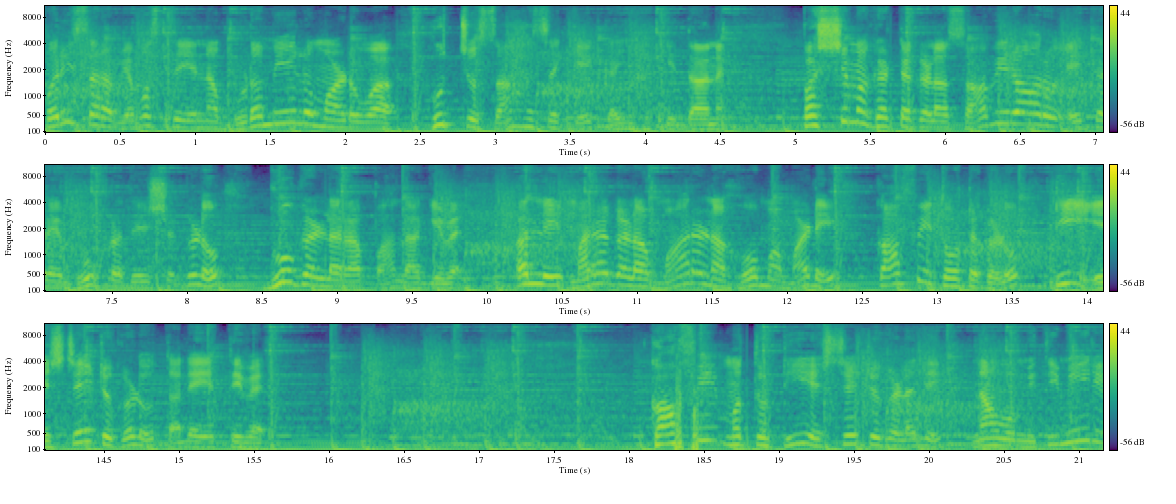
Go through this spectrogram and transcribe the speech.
ಪರಿಸರ ವ್ಯವಸ್ಥೆಯನ್ನ ಬುಡಮೇಲು ಮಾಡುವ ಹುಚ್ಚು ಸಾಹಸಕ್ಕೆ ಕೈ ಹಾಕಿದ್ದಾನೆ. ಪಶ್ಚಿಮ ಘಟ್ಟಗಳ ಸಾವಿರಾರು ಎಕರೆ ಭೂಪ್ರದೇಶಗಳು ಭೂಗಳ್ಳರ ಪಾಲಾಗಿವೆ. ಅಲ್ಲಿ ಮರಗಳ ಮಾರಣ ಹೋಮ ಮಾಡಿ ಕಾಫಿ ತೋಟಗಳು, ಟೀ ಎಸ್ಟೇಟುಗಳು ತಲೆ ಎತ್ತಿವೆ. ಕಾಫಿ ಮತ್ತು ಟೀ ಎಸ್ಟೇಟುಗಳಲ್ಲಿ ನಾವು ಮಿತಿಮೀರಿ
